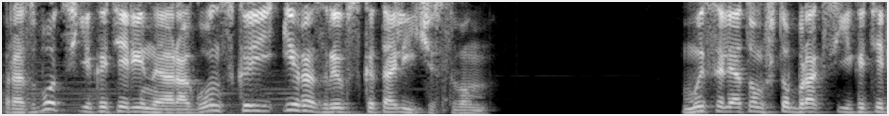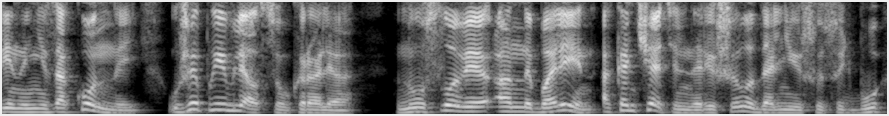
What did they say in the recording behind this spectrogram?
Развод с Екатериной Арагонской и разрыв с католичеством. Мысль о том, что брак с Екатериной незаконный, уже появлялся у короля, но условие Анны Болейн окончательно решило дальнейшую судьбу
